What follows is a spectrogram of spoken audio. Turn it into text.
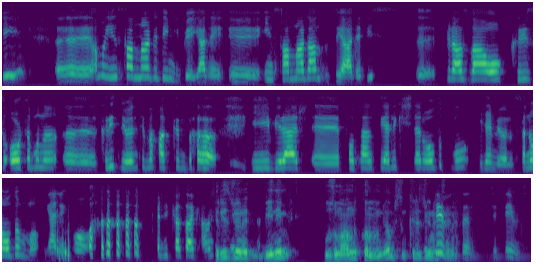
Değil. Ee, ama insanlar dediğim gibi yani e, insanlardan ziyade biz e, biraz daha o kriz ortamını, e, kriz yönetimi hakkında iyi birer e, potansiyelli kişiler olduk mu bilemiyorum. Sen oldun mu? Yani o panik atak. Kriz yönet benim uzmanlık konum biliyor musun kriz Ciddi yönetimi? misin? Ciddi misin?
